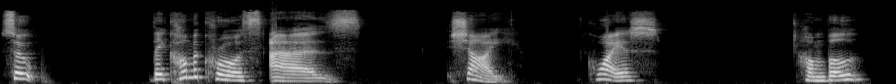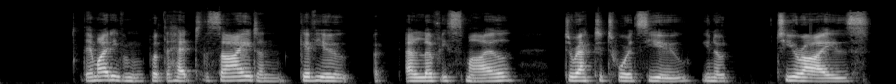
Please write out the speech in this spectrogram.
So they come across as shy, quiet, humble. They might even put the head to the side and give you a, a lovely smile directed towards you, you know, to your eyes.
